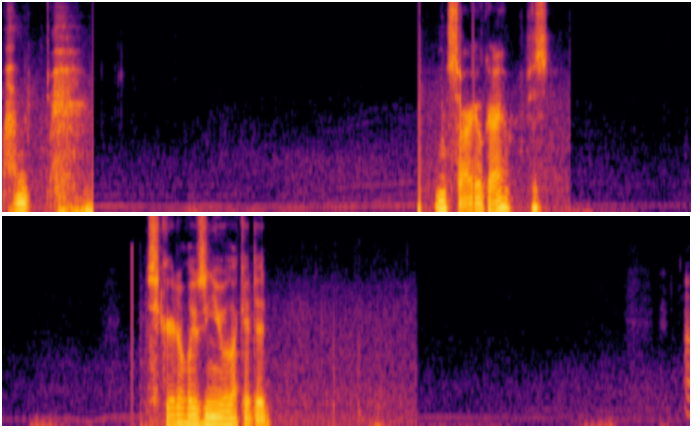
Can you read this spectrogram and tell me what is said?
I'm. I'm sorry. Okay, just scared of losing you like I did. I,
